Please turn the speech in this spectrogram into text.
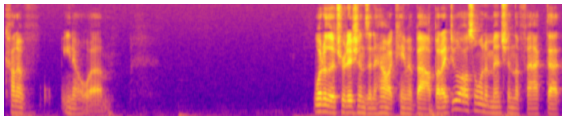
kind of you know um, what are the traditions and how it came about, but I do also want to mention the fact that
